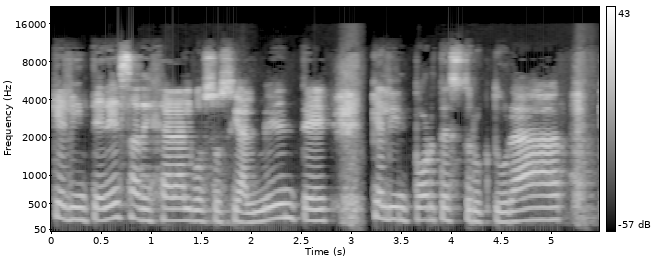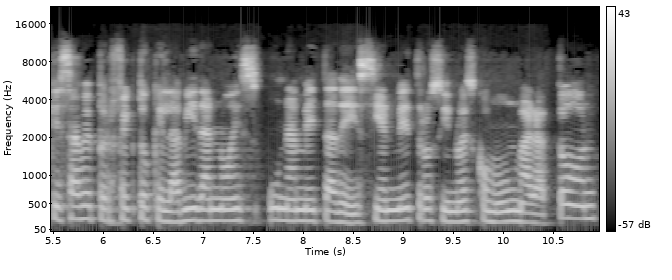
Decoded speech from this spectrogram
que le interesa dejar algo socialmente, que le importa estructurar, que sabe perfecto que la vida no es una meta de 100 metros, sino es como un maratón,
